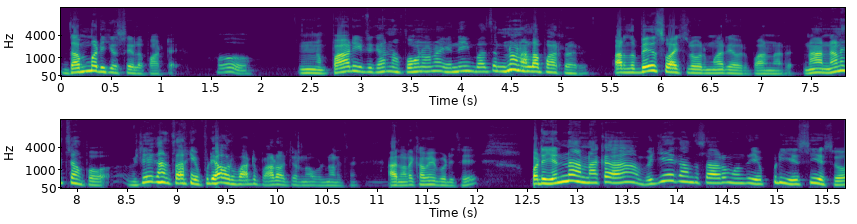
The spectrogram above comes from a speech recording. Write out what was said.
தம் அடிக்கிற ஸ்டைலில் பாட்டு. ஓ. பாடிட்டு இருக்காரு. நான் போனோன்னா என்னையும் பார்த்து இன்னும் நல்லா பாடுறாரு. அந்த பேஸ் வாய்ஸில் ஒரு மாதிரி அவர் பாடினாரு. நான் நினச்சேன் அப்போ விஜயகாந்த் சார் எப்படியா ஒரு பாட்டு பாட வச்சிடணும் அப்படின்னு நினச்சேன். அது நடக்கவே போயிடுச்சு. பட் என்னன்னாக்கா விஜயகாந்த் சாரும் வந்து எப்படி எஸ்சிஎஸ்ஓ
